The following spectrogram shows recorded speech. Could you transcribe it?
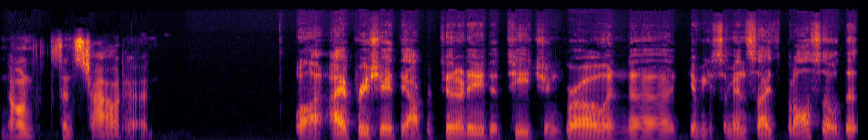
known since childhood. Well, I appreciate the opportunity to teach and grow and uh, give you some insights, but also the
